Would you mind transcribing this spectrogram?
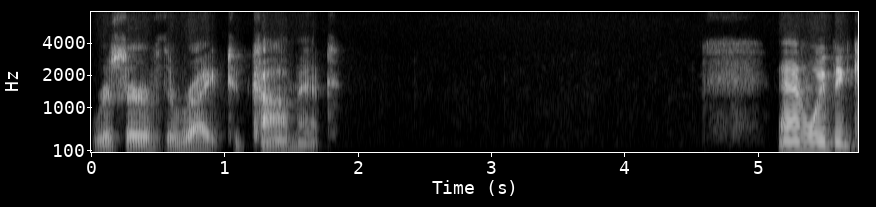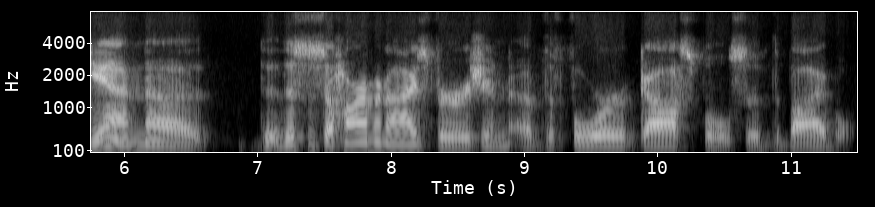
reserve the right to comment. And we begin. Uh, th- this is a harmonized version of the four Gospels of the Bible.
